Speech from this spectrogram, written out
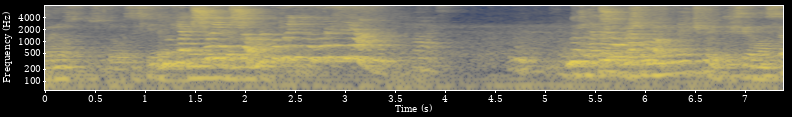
переносити судове засідання. Ну якщо, якщо, ми повинні його розглянути. Ну, Ну, якщо що прокурор, ви не чуєте, що я вам це.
